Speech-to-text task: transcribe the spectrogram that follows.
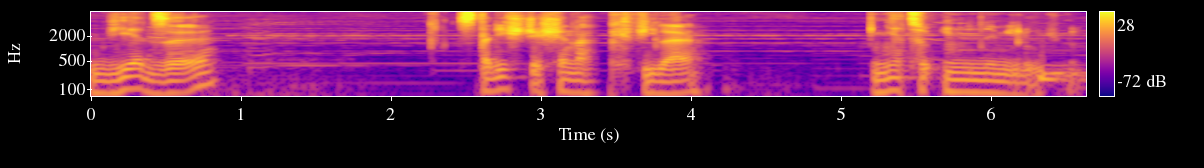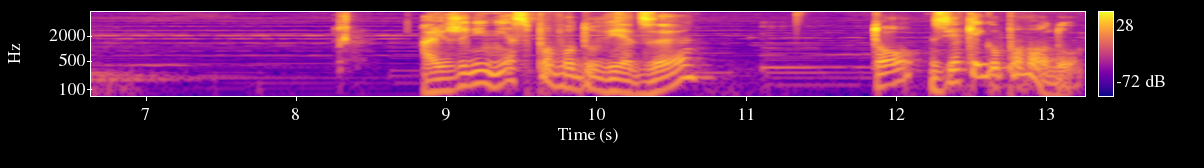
wiedzy staliście się na chwilę nieco innymi ludźmi? A jeżeli nie z powodu wiedzy, to z jakiego powodu?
